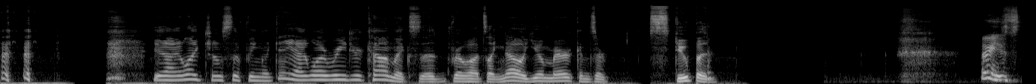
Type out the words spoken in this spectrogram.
yeah, I like Joseph being like, hey, I want to read your comics. And Rohan's like, no, you Americans are stupid. I mean, it's,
